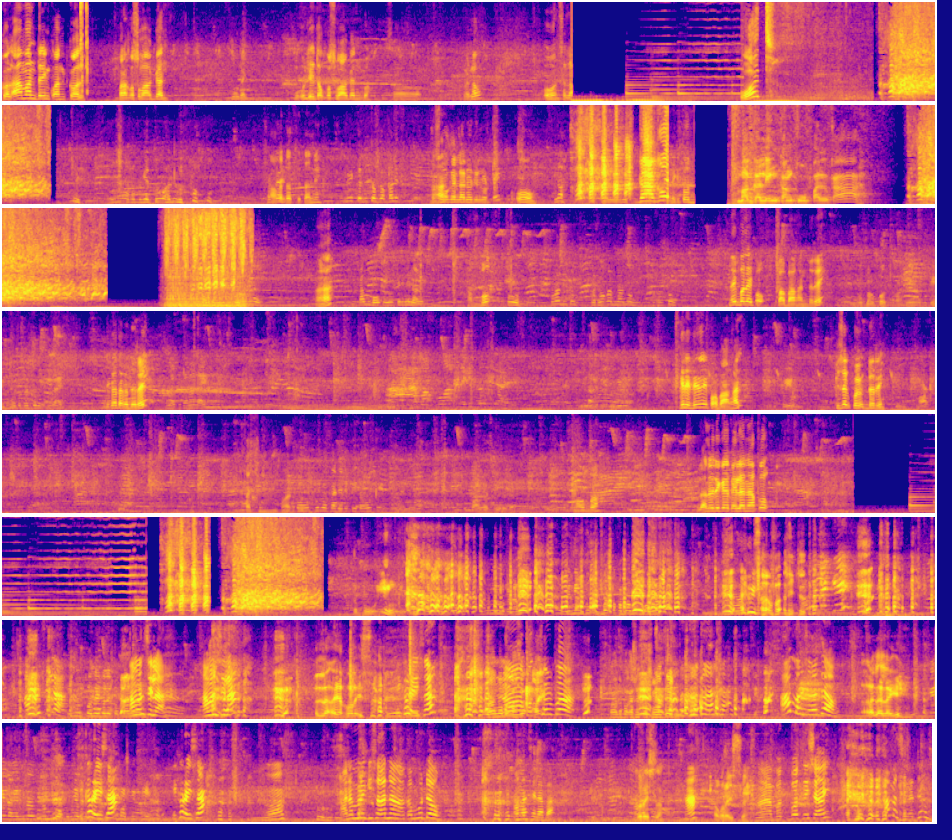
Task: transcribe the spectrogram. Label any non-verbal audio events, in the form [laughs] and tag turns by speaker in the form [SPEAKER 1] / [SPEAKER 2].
[SPEAKER 1] Call aman drink one call. Para kuswagan.
[SPEAKER 2] Sugay.
[SPEAKER 1] Ulit ako kuswagan ba?
[SPEAKER 2] Sa Banaw?
[SPEAKER 1] Oh, sa la-
[SPEAKER 3] What?
[SPEAKER 2] Ano ako begitu ano?
[SPEAKER 1] Ako tatitan ni.
[SPEAKER 2] Di ka dito balik.
[SPEAKER 1] Ha?
[SPEAKER 2] Tasawagan Lano di Lorte.
[SPEAKER 1] Oh.
[SPEAKER 2] Na.
[SPEAKER 3] Gago!
[SPEAKER 1] Hindi
[SPEAKER 3] Magaling kang kupal ka.
[SPEAKER 1] Ha?
[SPEAKER 2] Tambo yung terminal.
[SPEAKER 1] Tambo.
[SPEAKER 2] Oh. Tara dito. Tasawagan Lano. Ito.
[SPEAKER 1] Naibalay po pabangan dire?
[SPEAKER 2] Butang pod. Di mo ta kadto.
[SPEAKER 1] Di ka taga dire? Kini dire pabangan? Kisag po dire. Asin,
[SPEAKER 2] dito.
[SPEAKER 1] Mau ba? Wala na di kayo kailan ako.
[SPEAKER 2] Kabuing. Ano mo kadamo? Domingo ka ba ka ba
[SPEAKER 1] Ay, sama nila. [laughs]
[SPEAKER 4] Aman sila. Aman sila. Aman sila?
[SPEAKER 1] Wala, ay ako na isa.
[SPEAKER 4] Ikaw isa?
[SPEAKER 2] Ano
[SPEAKER 4] No, picture ba?
[SPEAKER 2] Paano ba kasi tasawagan?
[SPEAKER 4] Aman sila dam.
[SPEAKER 1] Wala lagi.
[SPEAKER 2] Na tambo.
[SPEAKER 4] Ikaw isa? Ikaw isa? No. Ano man lagi sana nga kamo daw. Aman sila ba?
[SPEAKER 1] Ako na isa.
[SPEAKER 4] Ha?
[SPEAKER 1] Ako na isa.
[SPEAKER 4] Ah, bot-bot ni siya ay. [laughs] Aman sila dam.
